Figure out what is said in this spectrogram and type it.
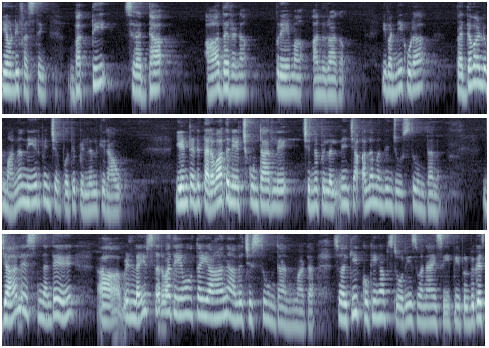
ఏమండి ఫస్ట్ థింగ్ భక్తి శ్రద్ధ ఆదరణ ప్రేమ అనురాగం. ఇవన్నీ కూడా పెద్దవాళ్ళు మనం నేర్పించకపోతే పిల్లలకి రావు. ఏంటంటే తర్వాత నేర్చుకుంటారులే చిన్నపిల్లలు నేను చాలామందిని చూస్తూ ఉంటాను. జాలేస్తుందంటే వీళ్ళ లైఫ్స్ తర్వాత ఏమవుతాయా అని ఆలోచిస్తూ ఉంటాను అనమాట so I keep cooking up stories one I see people because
